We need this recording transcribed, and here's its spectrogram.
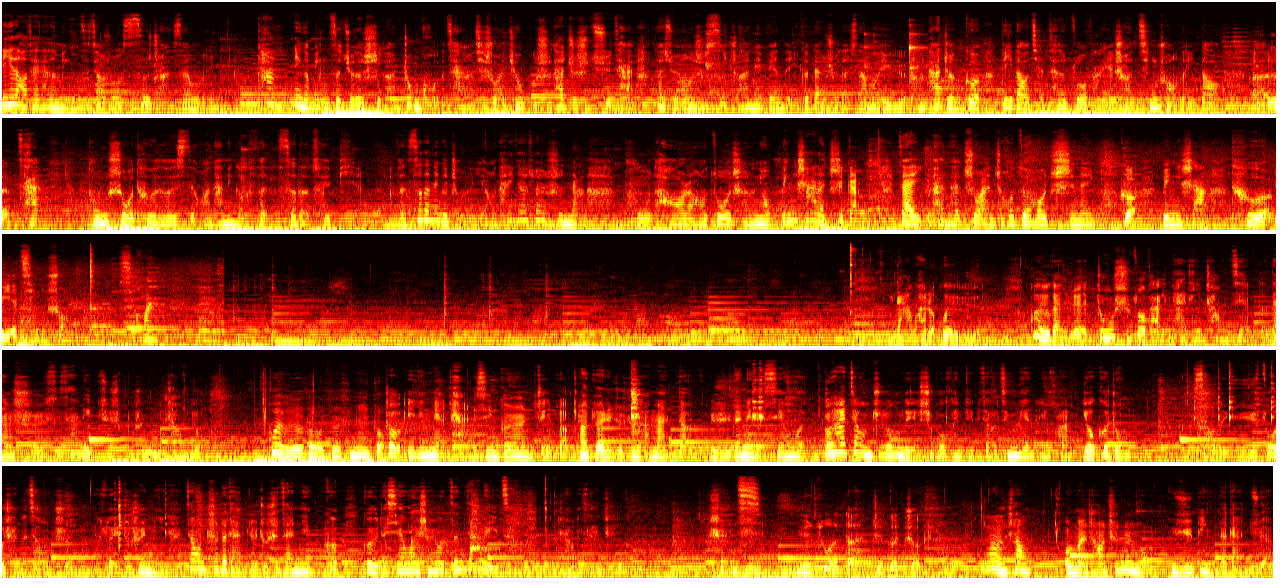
第一道菜，它的名字叫做四川三文鱼。看那个名字，觉得是一个很重口的菜啊，其实完全不是，它只是取材，它选用的是四川那边的一个淡水的三文鱼。然后它整个第一道前菜的做法也是很清爽的一道呃冷菜。同时，我特别特别喜欢它那个粉色的脆片，粉色的那个啫喱，然后它应该算是拿葡萄然后做成那种冰沙的质感。在一盘菜吃完之后，最后吃那个冰沙，特别清爽，喜欢。的桂鱼，桂鱼感觉中式做法里面还挺常见的，但是西餐里其实不是那么常用。桂鱼的肉质是那种就一丁点弹性跟韧劲的，然后嘴里就是满满的鱼的那个鲜味。因为它酱汁用的也是勃肯第比较经典的一款，有各种小的鱼做成的酱汁，所以就是你酱汁的感觉就是在那个桂鱼的鲜味上又增加了一层。尝一下这个神奇鱼做的这个啫喱，有点像我们常吃那种鱼饼的感觉。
